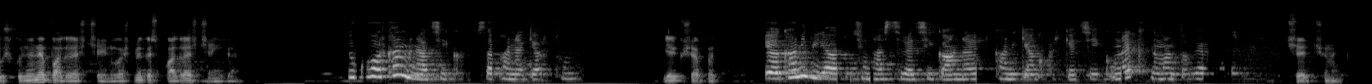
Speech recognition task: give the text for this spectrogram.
Բուժքույրներն պատրաստ չէին, ոչ մեկս պատրաստ կան։ Դուք որքան մնացիք Ստեփանակերտում։ Երկու շաբաթ Քանի վիրահատություն հասցրեցիք անել, քանի կյանք փրկեցիք, ունեք նման տվյալներ։ Չէ, չունենք։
